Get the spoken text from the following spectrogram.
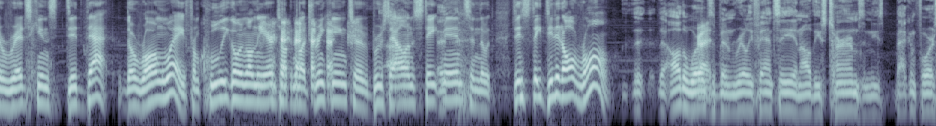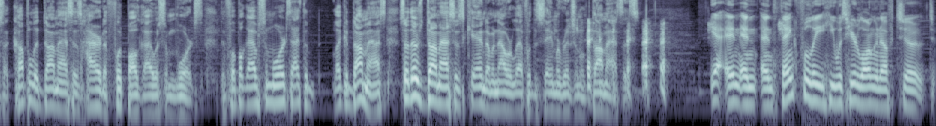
the Redskins did that the wrong way. From Cooley going on the air and talking about drinking to Bruce uh, Allen's statements, and the, this they did it all wrong. the, the, all the words Right. have been really fancy and all these terms and these back and forths. A couple of dumbasses hired a football guy with some warts. The football guy with some warts acted like a dumbass. So those dumbasses canned him, and now we're left with the same original dumbasses. Yeah, and, and, and thankfully he was here long enough to to,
